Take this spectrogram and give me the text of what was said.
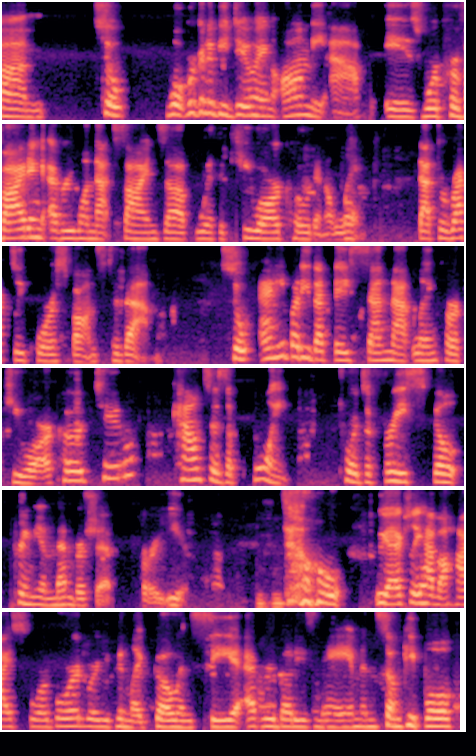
Um, so, what we're going to be doing on the app is we're providing everyone that signs up with a QR code and a link that directly corresponds to them. So anybody that they send that link or QR code to counts as a point towards a free Spilt premium membership for a year. Mm-hmm. So we actually have a high scoreboard where you can like go and see everybody's name and some people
